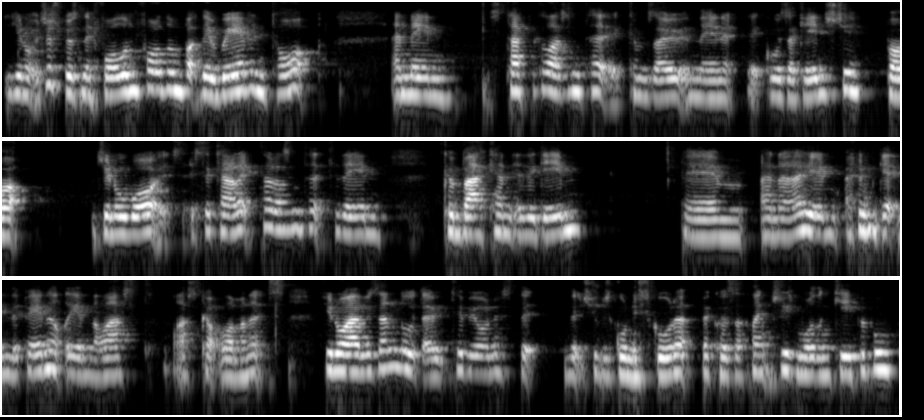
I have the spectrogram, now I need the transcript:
you know, it just wasn't falling for them, but they were in top. And then it's typical, isn't it? It comes out and then it, it goes against you. But do you know what? It's, it's a character, isn't it, to then come back into the game. Um, and I am I'm getting the penalty in the last last couple of minutes. You know, I was in no doubt, to be honest, that, that she was going to score it because I think she's more than capable.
